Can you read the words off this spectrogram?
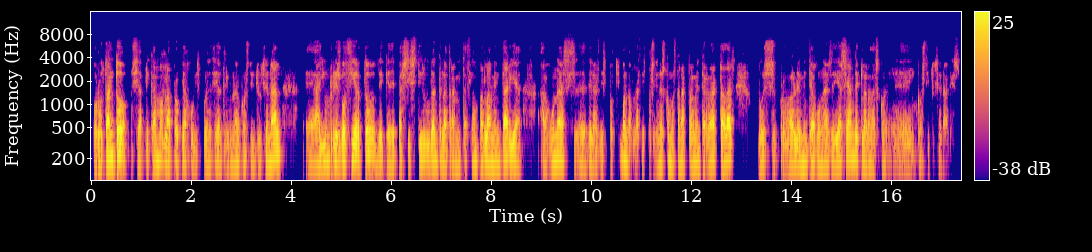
Por lo tanto, si aplicamos la propia jurisprudencia del Tribunal Constitucional, eh, hay un riesgo cierto de que de persistir durante la tramitación parlamentaria algunas eh, de las disposiciones, bueno, las disposiciones como están actualmente redactadas, pues probablemente algunas de ellas sean declaradas eh, inconstitucionales.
